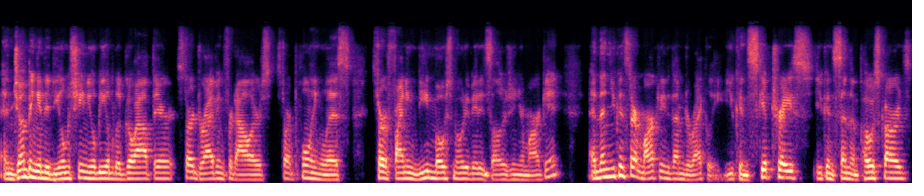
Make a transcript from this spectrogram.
And jumping into Deal Machine, you'll be able to go out there, start driving for dollars, start pulling lists, start finding the most motivated sellers in your market. And then you can start marketing to them directly. You can skip trace, you can send them postcards,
